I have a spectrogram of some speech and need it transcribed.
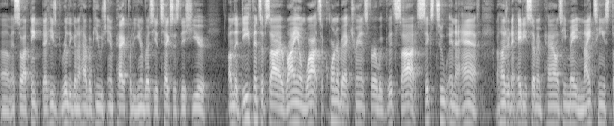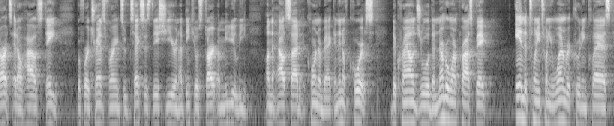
Um, and so I think that he's really going to have a huge impact for the University of Texas this year. On the defensive side, Ryan Watts, a cornerback transfer with good size, 6'2 and a half, 187 pounds. He made 19 starts at Ohio State before transferring to Texas this year, and I think he'll start immediately on the outside at cornerback. And then, of course, the crown jewel, the number one prospect in the 2021 recruiting class,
